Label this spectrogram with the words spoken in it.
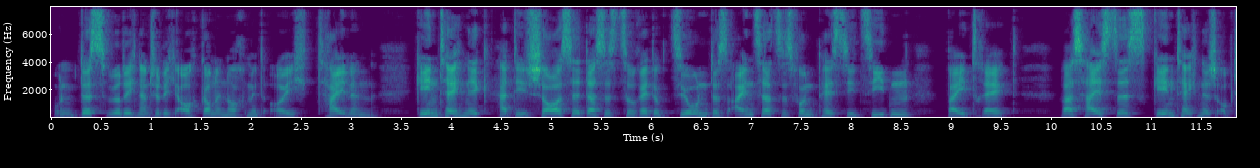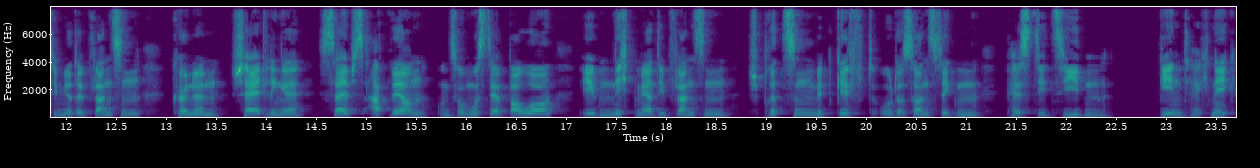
und das würde ich natürlich auch gerne noch mit euch teilen. Gentechnik hat die Chance, dass es zur Reduktion des Einsatzes von Pestiziden beiträgt. Was heißt es? Gentechnisch optimierte Pflanzen können Schädlinge selbst abwehren und so muss der Bauer eben nicht mehr die Pflanzen spritzen mit Gift oder sonstigen Pestiziden. Gentechnik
